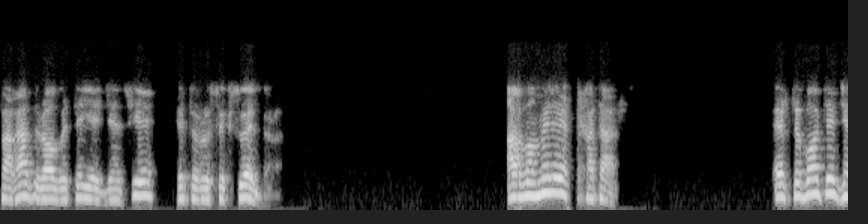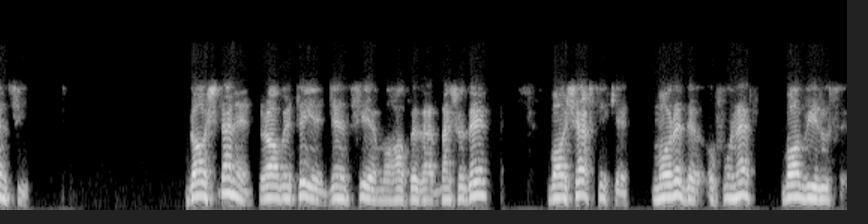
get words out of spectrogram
فقط رابطه جنسی هتروسکسوال دارند. عوامل خطر ارتباط جنسی داشتن رابطه جنسی محافظت نشده با شخصی که مورد عفونت با ویروسه.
